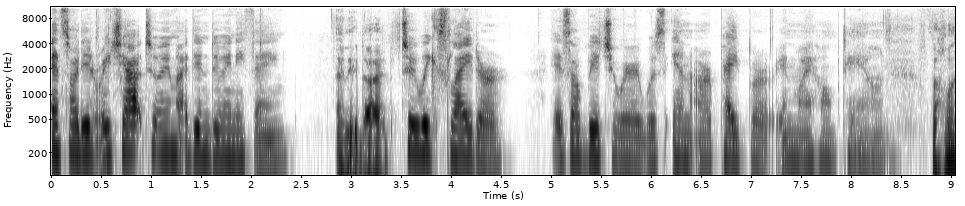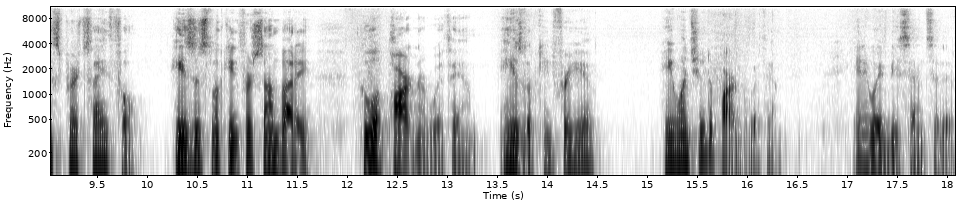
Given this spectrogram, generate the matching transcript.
And so I didn't reach out to him. I didn't do anything. And he died. Two weeks later, his obituary was in our paper in my hometown. The Holy Spirit's faithful. He's just looking for somebody who will partner with him. He's looking for you. He wants you to partner with him. Anyway, be sensitive.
